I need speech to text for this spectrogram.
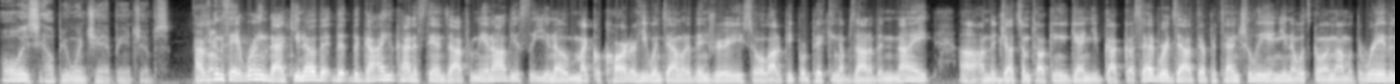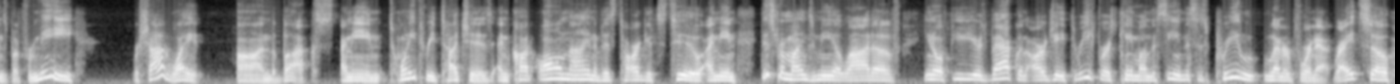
always help you win championships. I was going to say running back, you know, the, the, the guy who kind of stands out for me, and obviously, you know, Michael Carter, he went down with an injury, so a lot of people are picking up Zonovan Knight uh, on the Jets. I'm talking again. You've got Gus Edwards out there potentially, and you know what's going on with the Ravens. But for me, Rachaad White on the Bucs. I mean, 23 touches and caught all nine of his targets too. I mean, this reminds me a lot of, you know, a few years back when RJ3 first came on the scene. This is pre Leonard Fournette, right? So,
